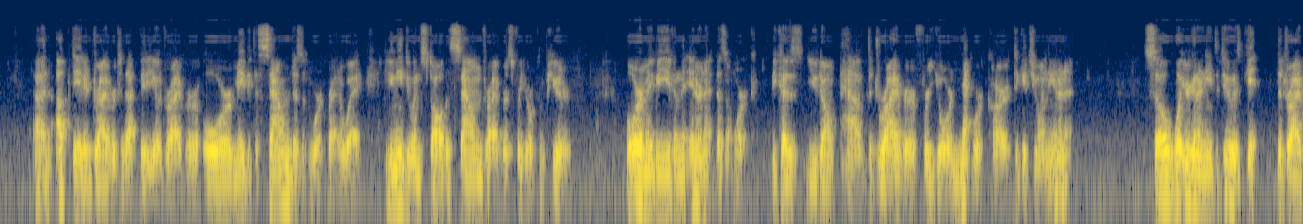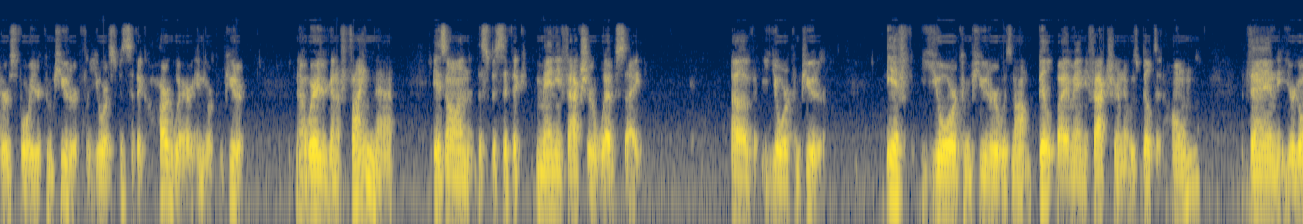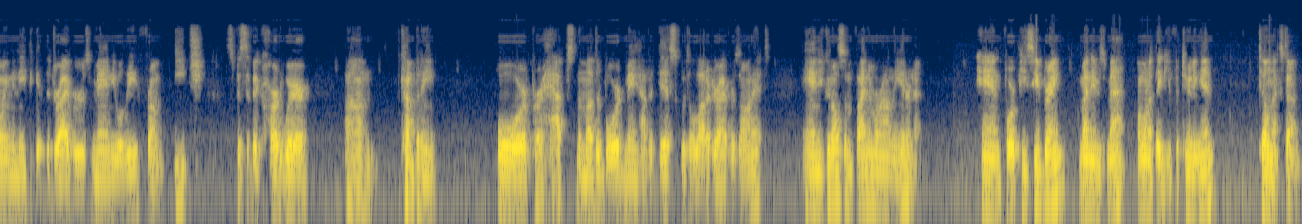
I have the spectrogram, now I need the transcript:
an updated driver to that video driver, or maybe the sound doesn't work right away. You need to install the sound drivers for your computer. Or maybe even the internet doesn't work because you don't have the driver for your network card to get you on the internet. So what you're going to need to do is get the drivers for your computer, for your specific hardware in your computer. Now where you're going to find that is on the specific manufacturer website of your computer. If your computer was not built by a manufacturer and it was built at home, then you're going to need to get the drivers manually from each specific hardware um, company or perhaps the motherboard may have a disk with a lot of drivers on it and you can also find them around the internet. And for PC Brain, my name is Matt. I want to thank you for tuning in. Till next time.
